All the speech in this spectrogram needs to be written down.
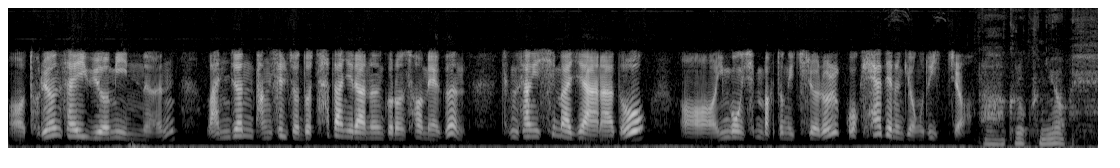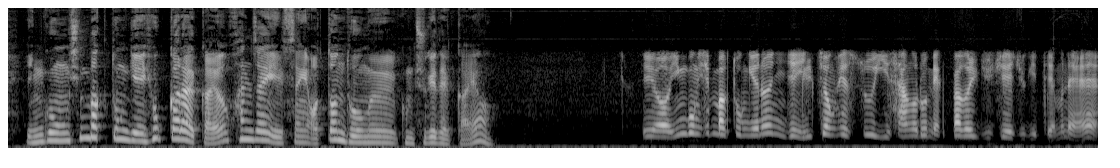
어, 돌연사의 위험이 있는 완전 방실전도 차단이라는 그런 소맥은 증상이 심하지 않아도 어, 인공심박동기 치료를 꼭 해야 되는 경우도 있죠. 아 그렇군요. 인공심박동기의 효과랄까요? 환자의 일상에 어떤 도움을 좀 주게 될까요? 어, 인공심박동기는 이제 일정 횟수 이상으로 맥박을 유지해주기 때문에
